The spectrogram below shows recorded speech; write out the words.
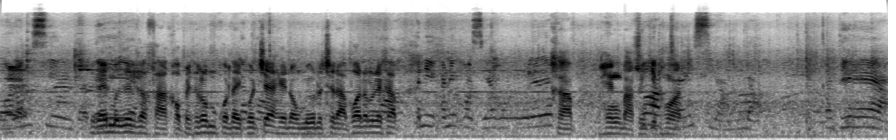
หมอลำซิ่งแต่จะได้มืออื่นกับฝากเขาไปถล่มกดไลค์กดแชร์ให้น้องมิวรัชดาพรด้วยนะครับ อันนี้อันนี้ขอเสียงของหนูเลยครับ แห่งบาปเป็นกิจฮอดชบใช้เสียงแบบกระแทก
